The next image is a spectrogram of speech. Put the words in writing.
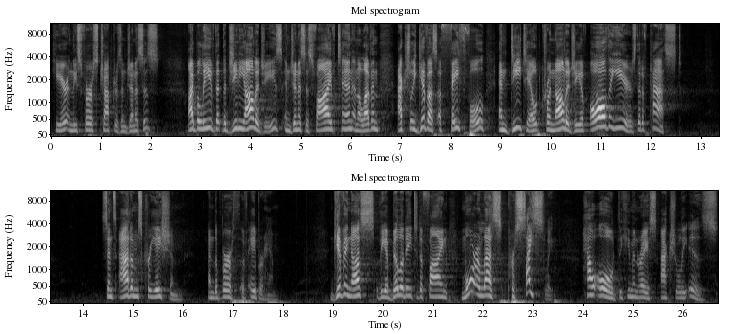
here in these first chapters in Genesis, I believe that the genealogies in Genesis 5, 10, and 11 actually give us a faithful and detailed chronology of all the years that have passed since Adam's creation and the birth of Abraham, giving us the ability to define more or less precisely how old the human race actually is.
